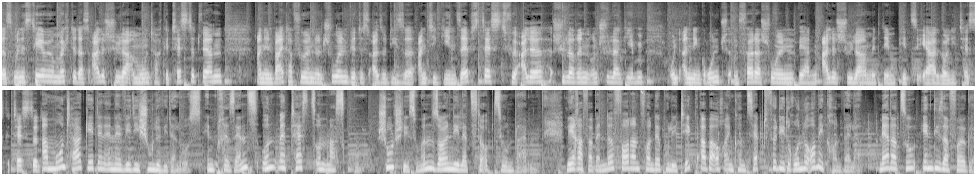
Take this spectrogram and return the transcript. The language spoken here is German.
Das Ministerium möchte, dass alle Schüler am Montag getestet werden. An den weiterführenden Schulen wird es also diese Antigen-Selbsttests für alle Schülerinnen und Schüler geben. Und an den Grund- und Förderschulen werden alle Schüler mit dem PCR-Lolli-Test getestet. Am Montag geht in NRW die Schule wieder los. In Präsenz und mit Tests und Masken. Schulschließungen sollen die letzte Option bleiben. Lehrerverbände fordern von der Politik aber auch ein Konzept für die drohende Omikron-Welle. Mehr dazu in dieser Folge.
